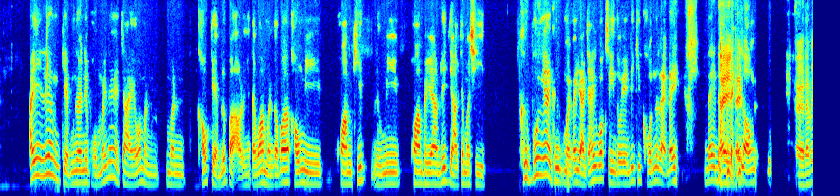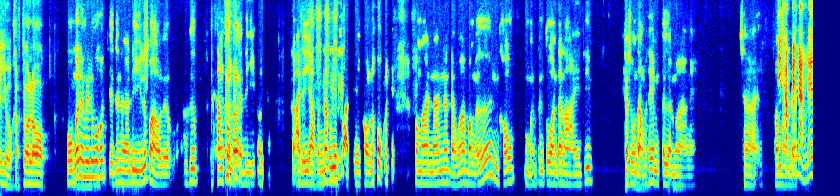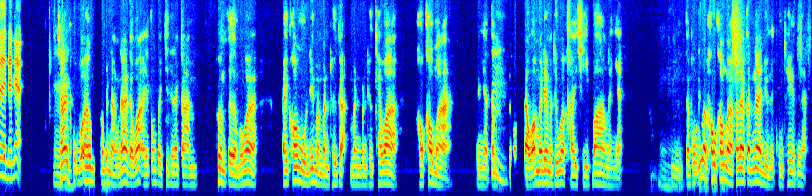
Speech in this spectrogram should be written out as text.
ไอ้เรื่องเก็บเงินเนี่ยผมไม่แน่ใจว่ามันมันเขาเก็บหรือเปล่าอะไรเงี้ยแต่ว่าเหมือนกับว่าเขามีความคิดหรือมีความพยายามที่อยากจะมาฉีด คือพูดง่ายๆคือเหมือนกับอยากจะให้วัคซีนตัวเองที่คิดค้นนั่นแหละได้ ได้ได้ได้ได้ลอง เออได้ไปอยู่กับทั่วโลก ผมก็เลยไม่รู้ว่าเขาเจตนาดีหรือเปล่าเลยคือตั้งต้นอาจจะดีเอออาจจะอยากเป็นนักวิทยาศาสตร์เอกของโลกเลยประมาณนั้นนะแต่ว่าบังเอิญเขาเหมือนเป็นตัวอันตรายที่กระทรวงต่างประเทศมันเตือนมาไง ใช่ประนี่มาณทำเป็นนั้นหนังได้เลยนะเนี่ยใช่ผมว่าเออมันเป็นหนังได้ แต่ว่าอาจจะต้องไปจินตนาการเพิ่มเติม เพราะว่าไอ้ข้อมูลที่มันบันทึกอะมันบันทึกแค่ว่าเขาเข้ามา อย่างเงี้ยแต่อืมแต่ว่าไม่ได้บันทึกว่าใครฉีดบ้างอะไรเงี้ยอืมอืม แต่ผมคิดว่าเขาเข้ามาครั้งแรกก็น่าอยู่ในกรุงเทพนี่แหละ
